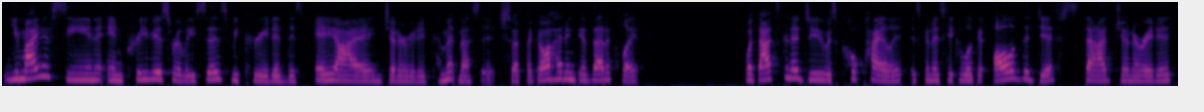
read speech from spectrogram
you might have seen in previous releases, we created this AI generated commit message. So if I go ahead and give that a click, what that's going to do is Copilot is going to take a look at all of the diffs that I've generated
